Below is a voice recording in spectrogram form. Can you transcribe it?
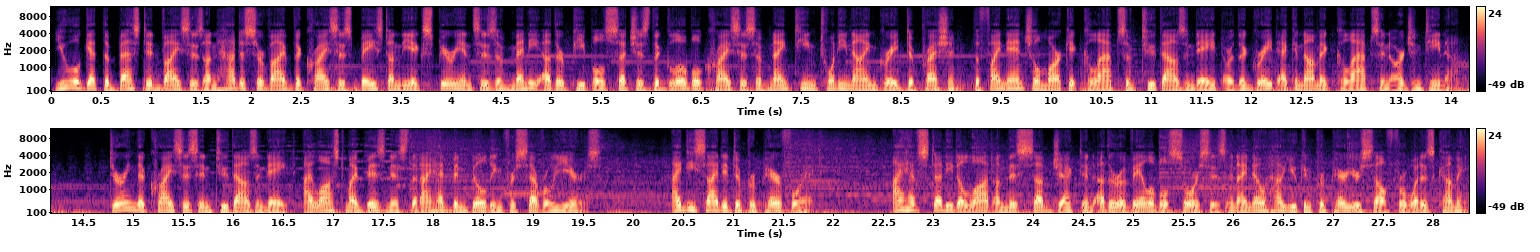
You will get the best advices on how to survive the crisis based on the experiences of many other people such as the global crisis of 1929 Great Depression, the financial market collapse of 2008 or the Great Economic Collapse in Argentina. During the crisis in 2008, I lost my business that I had been building for several years. I decided to prepare for it. I have studied a lot on this subject and other available sources and I know how you can prepare yourself for what is coming.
